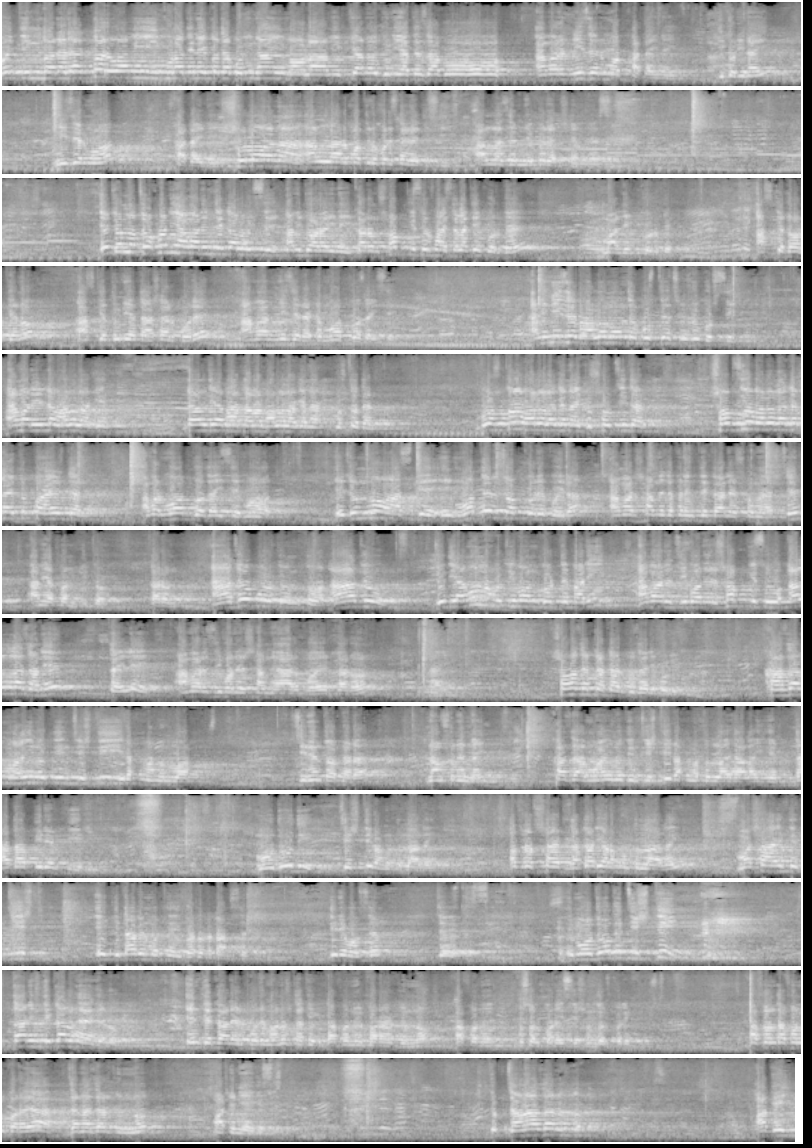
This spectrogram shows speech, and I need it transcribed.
ওই তিনবারের একবারও আমি কোনোদিন এই কথা বলি নাই, মাওলা, আমি কেন দুনিয়াতে যাব? আমার নিজের মত খাটাই নাই। কি করি নাই? নিজের মত খাটাই নাই। ষোলো আনা আল্লাহর মতের উপরে ছেড়ে দিছি। আল্লাহ যেমনি করে আমি সামনে আছি। এজন্য যখনই আমার ইন্তেকাল হয়েছে আমি ডরাই নেই, কারণ সব কিছুর ফয়সলা কে করবে? মালিক করবে। আজকে ডর কেন? আজকে দুনিয়াতে আসার পরে আমার নিজের একটা মত বজাইছে আমি নিজে ভালো মন্দ বুঝতে শুরু করছি। আমার এটা ভালো লাগে। ডাল দিয়া ভাত আমার ভালো লাগে না বুঝতে দেন। গোস্তও ভালো লাগে না, একটু সবজি দেন। সবজিও ভালো লাগে না, একটু পায়েস দেন। আমার মদ গজাইছে মদ এই জন্য আজকে এই মদের চক্করে কইরা আমার সামনে যখন ইন্তেকালের সময় আসছে, আমি এখন ভীত। কারণ আজও পর্যন্ত, আজও যদি এমন জীবন করতে পারি, আমার জীবনের সবকিছু আল্লাহ জানে, তাইলে আমার জীবনের সামনে আর ভয়ের কারণ নাই। সহজ একটা কারগুজারি বলি। খাজা মহিনুদ্দিন চিস্তি রহমানুল্লাহ। চিনেন তো আপনারা? নাম শুনেন নাই? খাজা মহিনুদ্দিন চিস্তি রহমতুল্লাহ আলাইহের দাদা পীরের পীর। মৌদুদি চিস্তি রহমতুল্লাহ আলাই হজরত সাহেব জাকারিয়া রহমতুল্লাহ আলাই মাসায়েকে চিস্ত এই কিতাবের মধ্যে এই ঘটনাটা আনছেন তিনি বলছেন যে মৌদুদি চিস্তি তার ইন্তেকাল হয়ে গেল। ইন্তেকালের পরে মানুষ তাকে দাফন করার জন্য কাফনে গোসল করাইছে সুন্দর করে। কাফন দাফন করাইয়া জানাজার জন্য মাঠে নিয়ে গেছে। জানাজার আগেই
